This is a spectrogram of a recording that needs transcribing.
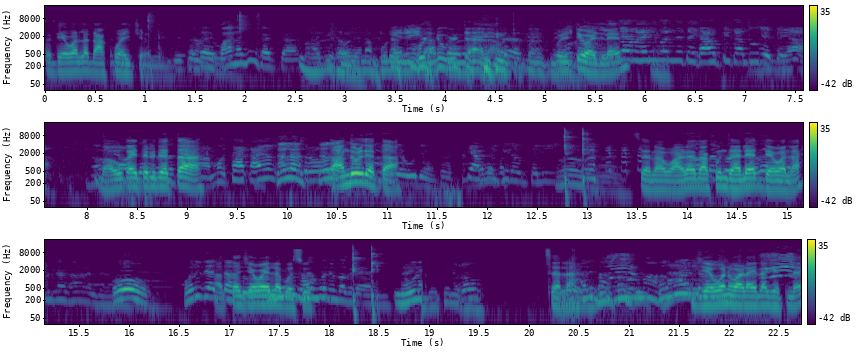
तर देवाला दाखवायच्या. उलटी वाढल्यात. गावठी तांदूळ देते हा. भाऊ काहीतरी देता. तांदूळ देता. चला वाड्या दाखवून झाल्यात देवाला. आता जेवायला बसू. चला जेवण वाढायला घेतलंय.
